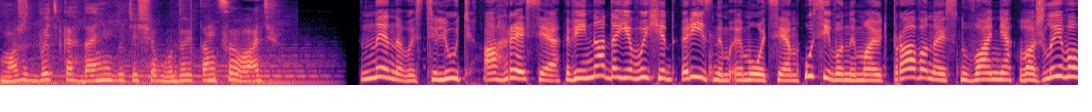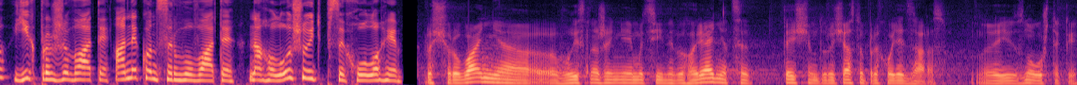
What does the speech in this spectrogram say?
Может быть, когда-нибудь еще буду и танцевать. Ненависть, лють, агресія. Війна дає вихід різним емоціям. Усі вони мають право на існування. Важливо їх проживати, а не консервувати, наголошують психологи. Розчарування, виснаження, емоційне вигоряння це те, з чим дуже часто приходять зараз. І знову ж таки,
